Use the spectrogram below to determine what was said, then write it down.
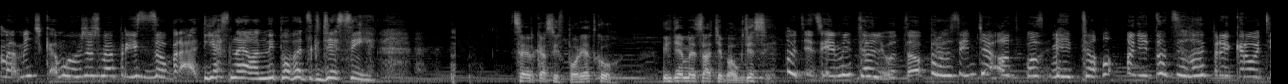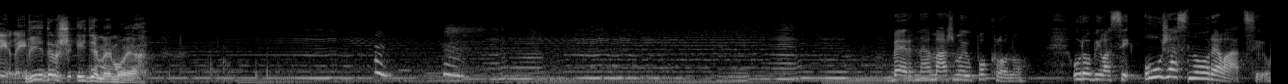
Mamička, môžeš ma prísť zobrať? Jasné, len mi povedz, kde si. Cerka, si v poriadku? Ideme za tebou. Kde si? Otec, je mi to ľúto. Prosím ťa, odpust mi to. Oni to celé prekrútili. Výdrž, ideme, moja. Berna, máš moju poklonu. Urobila si úžasnú reláciu.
